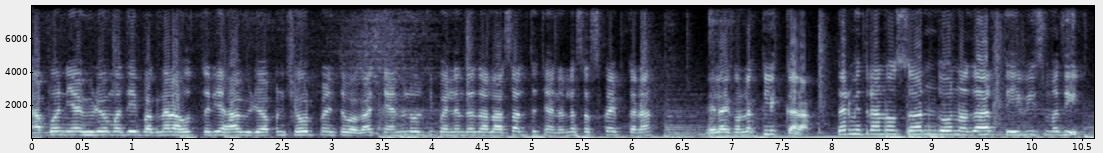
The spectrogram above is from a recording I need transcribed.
आपण या व्हिडिओमध्ये बघणार आहोत. तरी हा व्हिडिओ आपण शेवटपर्यंत बघा. चॅनलवरती पहिल्यांदा झाला असाल तर चॅनलला सबस्क्राईब करा. बेल आयकॉनला क्लिक करा. तर मित्रांनो सन दोन हजार तेवीस मधील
